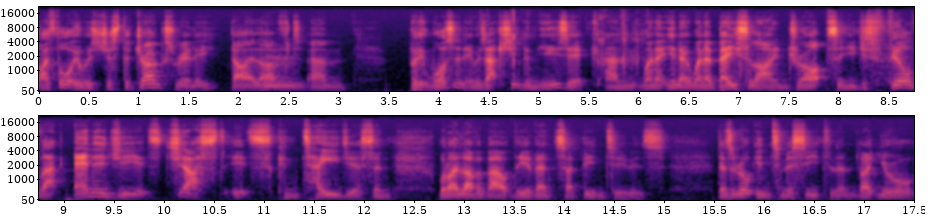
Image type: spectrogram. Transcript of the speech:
I thought it was just the drugs really that I loved. Mm. Um, but it wasn't. It was actually the music, and when a, you know when a bass line drops and you just feel that energy, it's just it's contagious. And what I love about the events I've been to is there's a real intimacy to them. Like you're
